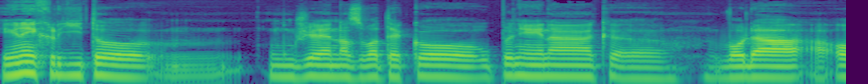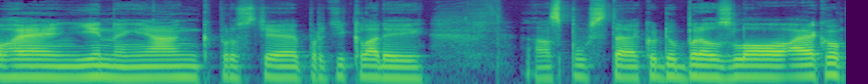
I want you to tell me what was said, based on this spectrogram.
jiných lidí to mm, může nazvat jako úplně jinak, eh, voda a oheň, yin, yang, prostě protiklady, a spousta jako dobro, zlo a jako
